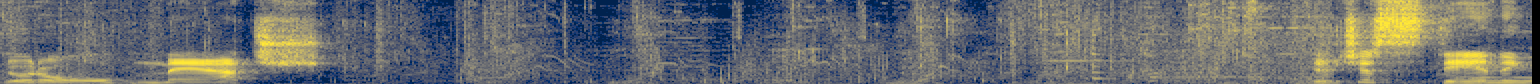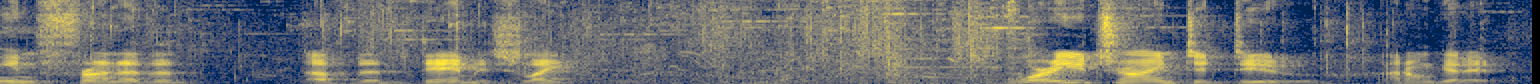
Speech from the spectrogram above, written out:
good old match. They're just standing in front of the of the damage. Like, what are you trying to do? I don't get it.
